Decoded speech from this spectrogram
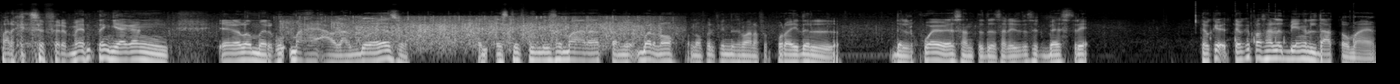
para que se fermenten y hagan, y hagan los mergullos. Hablando de eso, este fin de semana también, bueno, no, no fue el fin de semana, fue por ahí del, del jueves antes de salir de Silvestre. Tengo que, tengo que pasarles bien el dato, mae.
